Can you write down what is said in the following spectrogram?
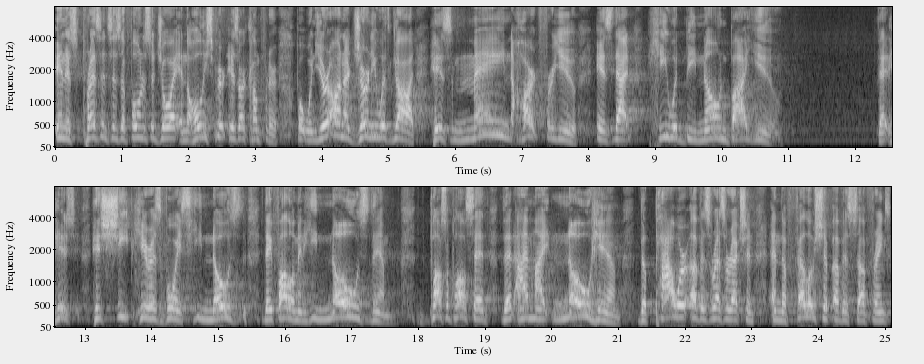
In his presence is a fullness of joy, and the Holy Spirit is our comforter. But when you're on a journey with God, his main heart for you is that he would be known by you that his, his sheep hear his voice. He knows, they follow him, and he knows them. Apostle Paul said that I might know him, the power of his resurrection and the fellowship of his sufferings.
